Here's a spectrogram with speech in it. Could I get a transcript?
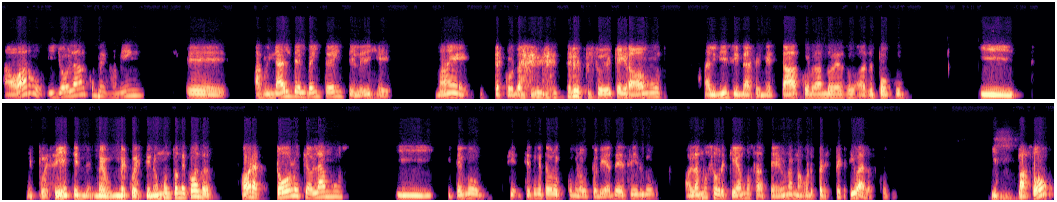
abajo. Y yo hablaba con Benjamín eh, a final del 2020 y le dije, Mae, ¿te acuerdas del episodio que grabamos al inicio? Y me, me estaba acordando de eso hace poco. Y, pues sí, me, me, cuestioné un montón de cosas. Ahora, todo lo que hablamos, y, y tengo, siento que tengo como la autoridad de decirlo, hablamos sobre que íbamos a tener una mejor perspectiva de las cosas. Y pasó.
